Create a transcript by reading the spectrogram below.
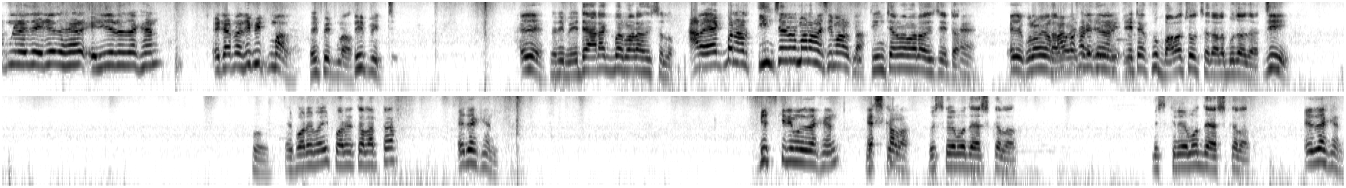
আপনার এই যে এরিয়া দেখেন এরিয়া দেখেন এটা আপনার রিপিট মাল। রিপিট মাল। রিপিট এটা আরেকবার মারা হয়েছিল। আর একবার আর তিন চারবার হয়েছে মালটা? তিন চারবার মারা হয়েছে এটা। হ্যাঁ এই যে গোলাপি তারপরে মাপা দেন এটা- খুব ভালো চলছে তাহলে বোঝা যায়। জি। এরপরে ভাই পরের কালারটা? এই দেখেন। বিস্কিটের মধ্যে দেখেন অ্যাশ কালার বিস্কুটের মধ্যে অ্যাশ কালার বিস্কুটের মধ্যে অ্যাশ কালার এই দেখেন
